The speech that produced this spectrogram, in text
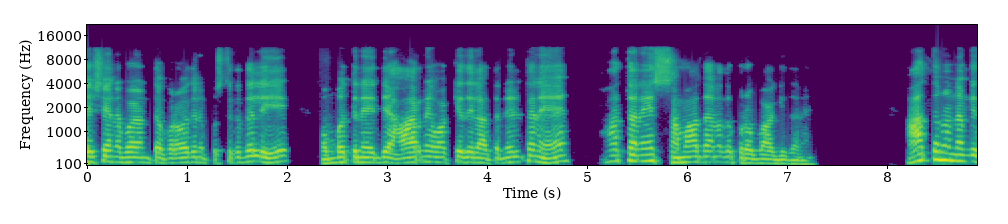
ಏಷ್ಯನ ಅಂತ ಪ್ರವಾದನೆ ಪುಸ್ತಕದಲ್ಲಿ ಒಂಬತ್ತನೇ ಇದ್ದೆ ಆರನೇ ವಾಕ್ಯದಲ್ಲಿ ಆತನ ಹೇಳ್ತಾನೆ, ಆತನೇ ಸಮಾಧಾನದ ಪ್ರಭು ಆಗಿದ್ದಾನೆ ಆತನು ನಮ್ಗೆ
